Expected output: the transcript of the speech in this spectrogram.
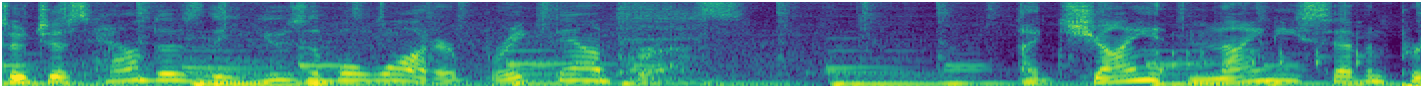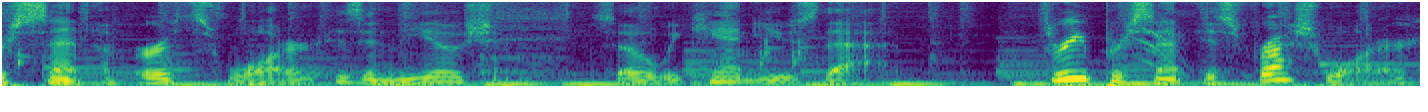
So just how does the usable water break down for us? A giant 97% of Earth's water is in the ocean, so we can't use that. 3% is fresh water,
